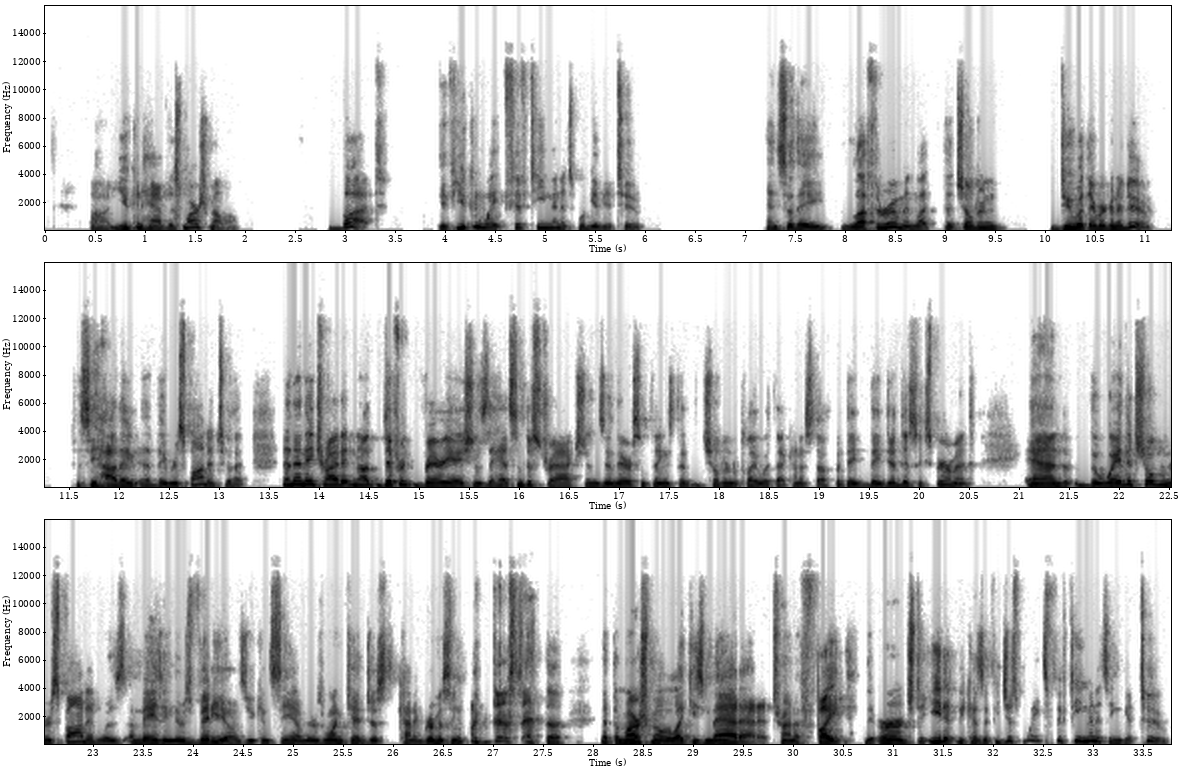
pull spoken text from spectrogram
uh, You can have this marshmallow. But if you can wait 15 minutes, we'll give you two. And so they left the room and let the children do what they were going to do to see how they they responded to it. And then they tried it in uh, different variations. They had some distractions in there, some things that children to play with, that kind of stuff. But they they did this experiment, and the way the children responded was amazing. There's videos you can see them. There's one kid just kind of grimacing like this at the at the marshmallow, like he's mad at it, trying to fight the urge to eat it because if he just waits 15 minutes, he can get two.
